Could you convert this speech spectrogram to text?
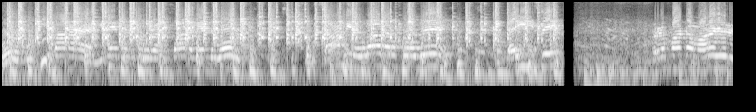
ஒரு முக்கியமான இணையதளத்தில் ஒரு அன்பான வேண்டுகோள். சாமி உலா போது தயவு செய்து பிரம்மாண்ட மழையில்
